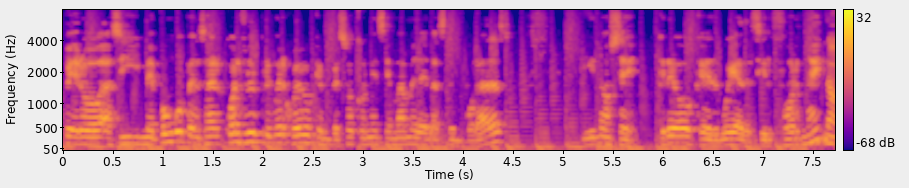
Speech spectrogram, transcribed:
pero así me pongo a pensar cuál fue el primer juego que empezó con ese mame de las temporadas y no sé, creo que voy a decir Fortnite. No,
